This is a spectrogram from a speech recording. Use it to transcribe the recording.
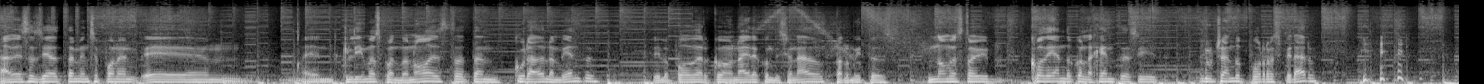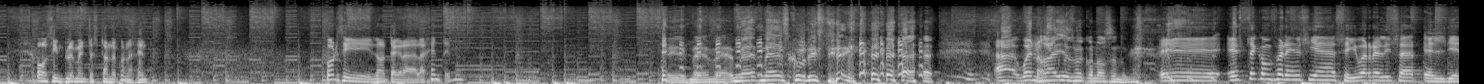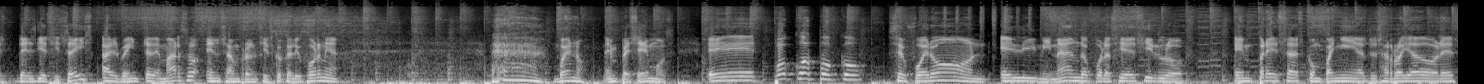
A veces ya también se ponen eh, en climas cuando no está tan curado el ambiente. Y lo puedo ver con aire acondicionado, palomitas. No me estoy codeando con la gente así, luchando por respirar. O simplemente estando con la gente. Por si no te agrada la gente, ¿no? Sí, me, me- me- me descubriste. Ah, bueno. Rayos me conocen. Eh, esta conferencia se iba a realizar el 10 del 16 al 20 de marzo en San Francisco, California. Ah, Bueno, empecemos. Eh, poco a poco se fueron eliminando, por así decirlo, empresas, compañías, desarrolladores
